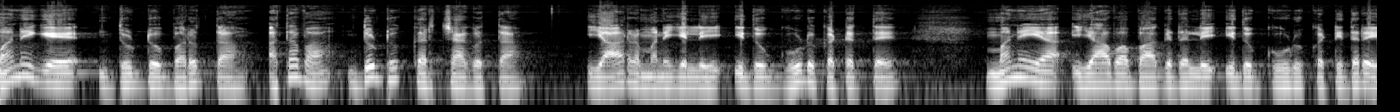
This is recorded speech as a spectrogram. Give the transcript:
ಮನೆಗೆ ದುಡ್ಡು ಬರುತ್ತಾ ಅಥವಾ ದುಡ್ಡು ಖರ್ಚಾಗುತ್ತಾ? ಯಾರ ಮನೆಯಲ್ಲಿ ಇದು ಗೂಡು ಕಟ್ಟುತ್ತೆ? ಮನೆಯ ಯಾವ ಭಾಗದಲ್ಲಿ ಇದು ಗೂಡು ಕಟ್ಟಿದರೆ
